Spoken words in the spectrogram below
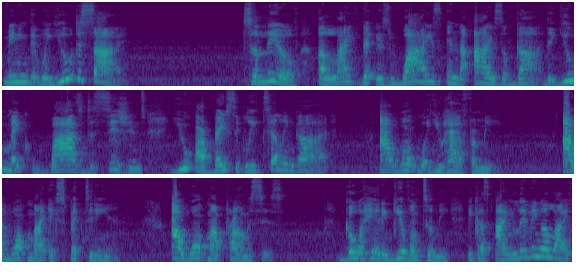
Meaning that when you decide to live a life that is wise in the eyes of God, that you make wise decisions, you are basically telling God, I want what you have for me. I want my expected end. I want my promises. Go ahead and give them to me because I'm living a life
